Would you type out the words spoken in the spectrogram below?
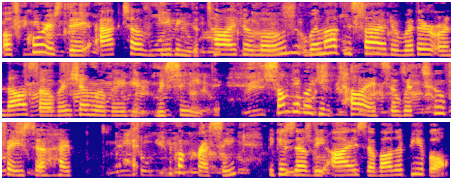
Of course, the act of giving the tithe alone will not decide whether or not salvation will be received. Some people give tithes with two-faced hypocrisy because of the eyes of other people.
